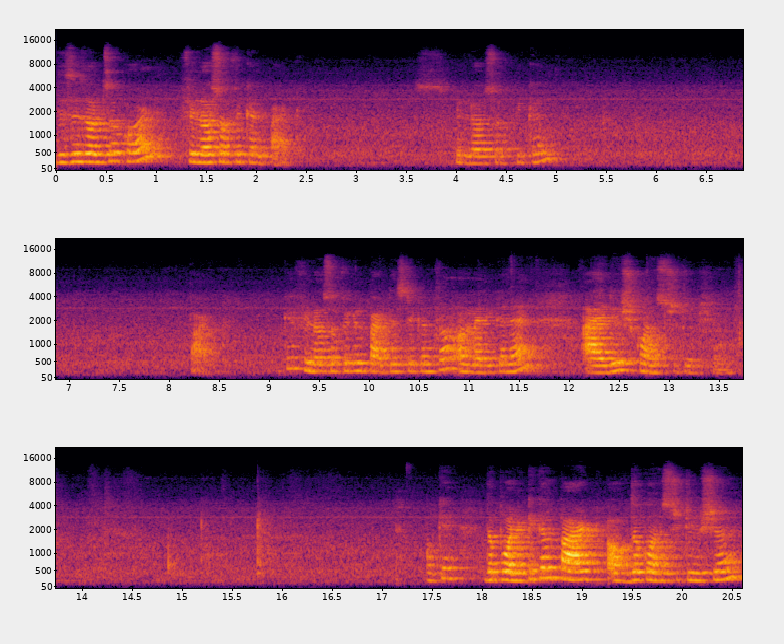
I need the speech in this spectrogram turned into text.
This is also called philosophical part. Philosophical part. Okay? Philosophical part is taken from American and Irish constitution. Okay? The political part of the constitution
